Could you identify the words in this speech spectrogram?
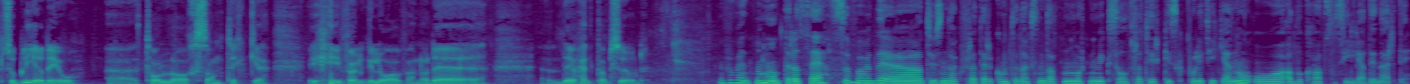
så blir det jo eh, tolv års samtykke ifølge loven. Og det det er jo helt absurd. Vi får vente noen måneder og se. Så får vi dere, tusen takk for at dere kom til Dagsnytt 18, Morten Myksvold fra tyrkiskpolitikk.no og advokat Cecilia Dinardi.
